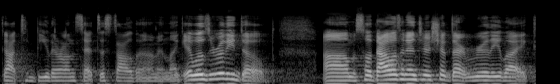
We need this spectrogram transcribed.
got to be there on set to style them and like it was really dope. Um, so that was an internship that really like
